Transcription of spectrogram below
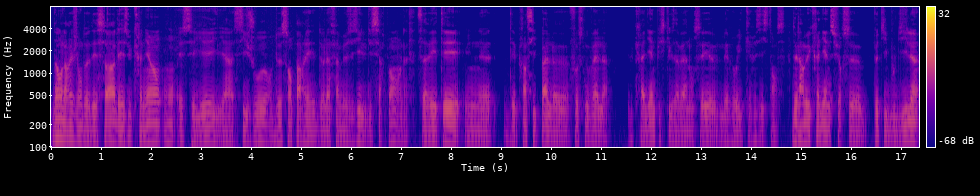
Dans la région d'Odessa, les Ukrainiens ont essayé il y a six jours de s'emparer de la fameuse île du serpent. Ça avait été une des principales euh, fausses nouvelles ukrainiennes puisqu'ils avaient annoncé euh, l'héroïque résistance de l'armée ukrainienne sur ce petit bout d'île,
